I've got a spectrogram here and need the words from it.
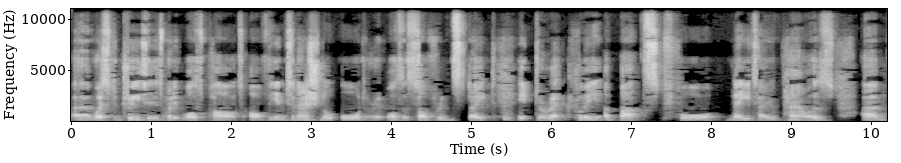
uh, Western treaties, but it was part of the international order. It was a sovereign state. It directly abuts four NATO powers. Um,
